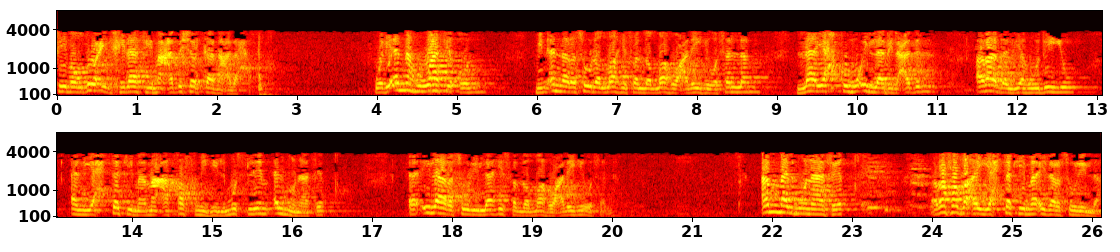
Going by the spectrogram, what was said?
في موضوع الخلاف مع بشر كان على حق. ولأنه واثق من أن رسول الله صلى الله عليه وسلم لا يحكم إلا بالعدل أراد اليهودي أن يحتكم مع خصمه المسلم المنافق إلى رسول الله صلى الله عليه وسلم. أما المنافق رفض أن يحتكم إلى رسول الله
